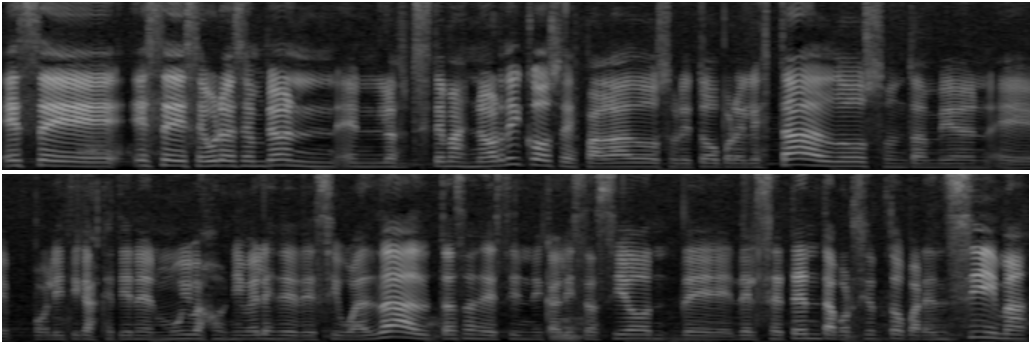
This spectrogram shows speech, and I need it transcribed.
Ese, ese seguro de desempleo en, los sistemas nórdicos es pagado sobre todo por el Estado, son también eh, políticas que tienen muy bajos niveles de desigualdad, tasas de sindicalización del 70% para encima.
